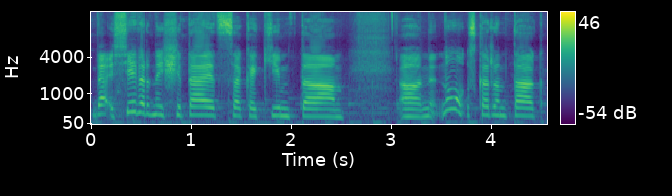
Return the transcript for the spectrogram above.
Да, северный считается каким-то, э, ну, скажем так,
